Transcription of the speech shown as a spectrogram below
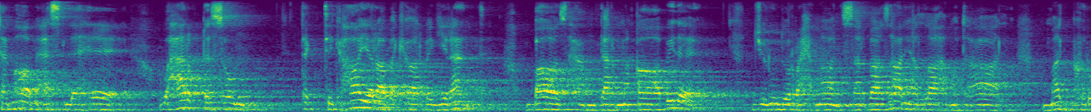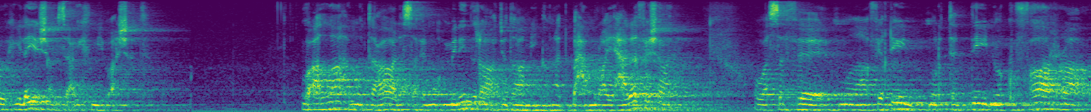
تمام اسلحه و هر قسم تکتیک های را به کار بگیرند باز هم در مقابل جنود الرحمن سربازان الله متعال مکر و حیلهشان ضعیف می باشد و الله متعال صف مؤمنین را جدا می کند به همراه هدفشان و صف منافقین مرتدین و کفار را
